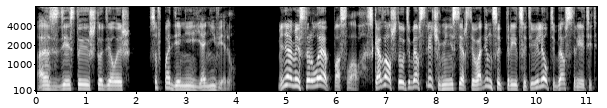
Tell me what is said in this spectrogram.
«А здесь ты что делаешь?» Совпадение я не верил. «Меня мистер Лэд послал. Сказал, что у тебя встреча в министерстве в 11.30 и велел тебя встретить.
